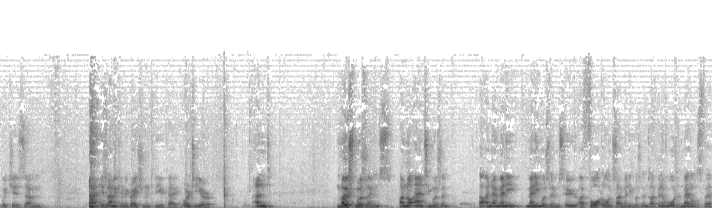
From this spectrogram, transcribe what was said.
which is um, Islamic immigration into the UK or into Europe. And most Muslims, I'm not anti-Muslim. Uh, I know many many Muslims who I've fought alongside many Muslims. I've been awarded medals for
